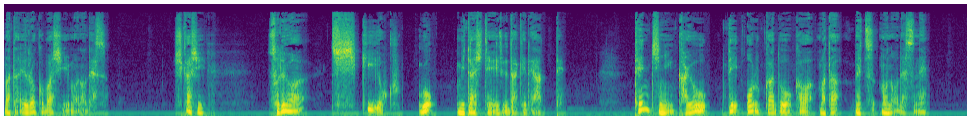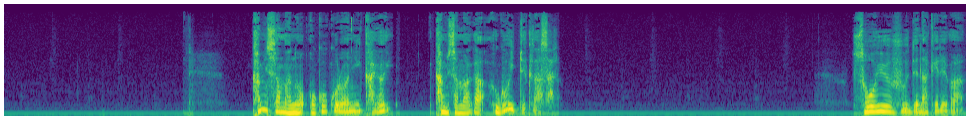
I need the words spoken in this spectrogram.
また喜ばしいものです。しかし、それは知識欲を満たしているだけであって、天地に通っておるかどうかはまた別物ですね。神様のお心に通い、神様が動いてくださる。そういう風でなければ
